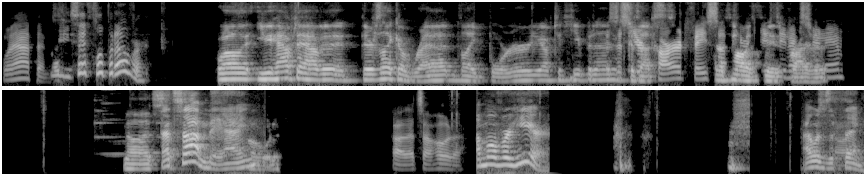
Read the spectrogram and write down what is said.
What happened? Well, you said flip it over. Well, you have to have it. There's like a red like border you have to keep it in. Is this 'cause your that's- card face up that's how here, it stays Casey, next to your private. name? No, that's That's not me. Oh, Oh, that's a Hoda. I'm over here. I was the Oh, thing.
